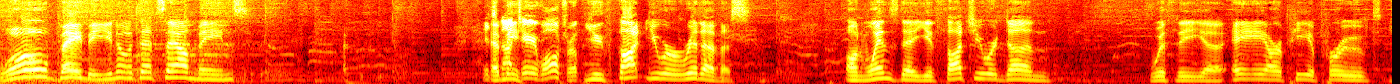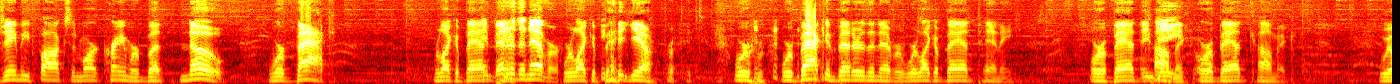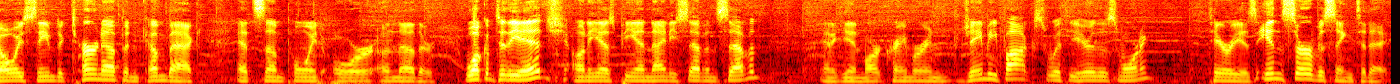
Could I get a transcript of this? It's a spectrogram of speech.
Whoa, baby. You know what that sound means. It's I not Terry Waldrop. You thought you were rid of us. On Wednesday, you thought you were done with the uh, AARP approved Jamie Fox and Mark Kramer, but no, we're back. We're like a bad And better pen- than ever. We're like a bad yeah, right. We're we're back and better than ever. We're like a bad penny, or a bad Indeed. comic, or a bad comic. We always seem to turn up and come back at some point or another. Welcome to the Edge on ESPN 97.7. And again, Mark Kramer and Jamie Fox with you here this morning. Terry is in servicing today.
